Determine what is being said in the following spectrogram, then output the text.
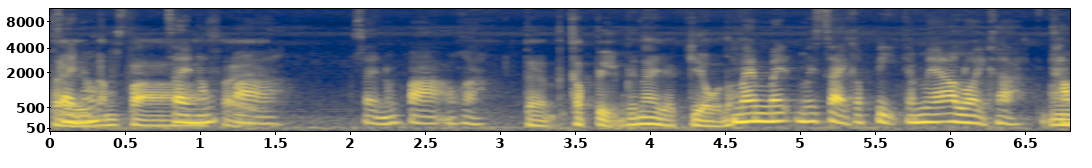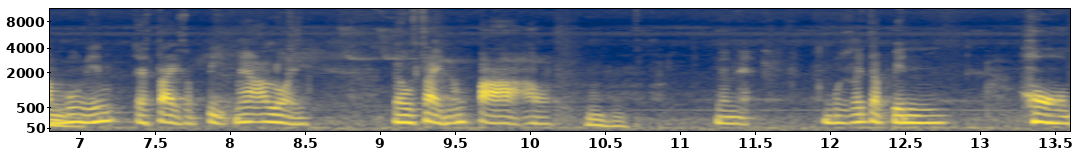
ใส่น้ำปลาใส่น้ำปลาใส่น้ำปลาเอาค่ะ แต่กะปิไม่น่าจะเกี่ยวเนอะไม่ไม่ไม่ใส่กะปิจะไม่อร่อยค่ะทำพวกนี้จะใส่กะปิไม่อร่อย เราใส่น้ำปลาเอานั่นแหละ มันก็จะเป็นหอม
